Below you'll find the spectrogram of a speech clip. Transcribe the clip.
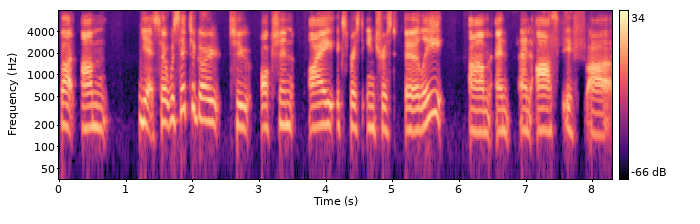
But um, yeah, so it was set to go to auction. I expressed interest early um, and and asked if uh,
